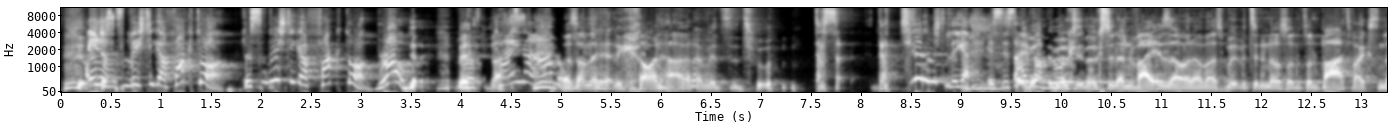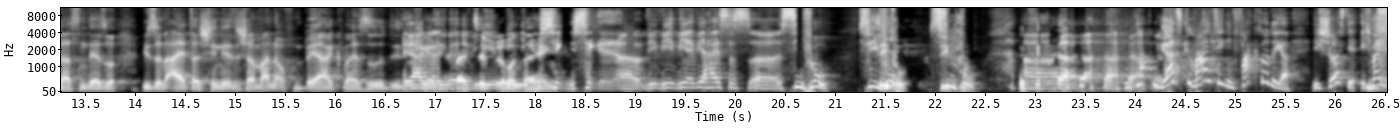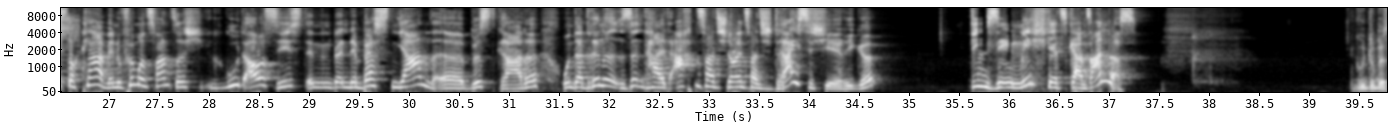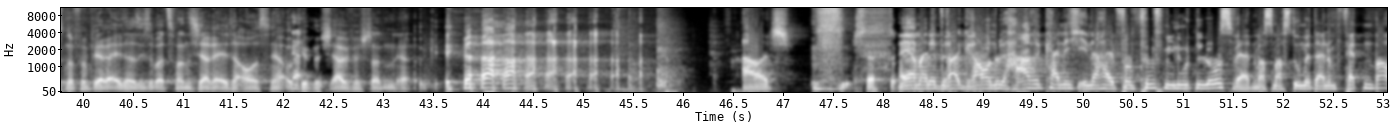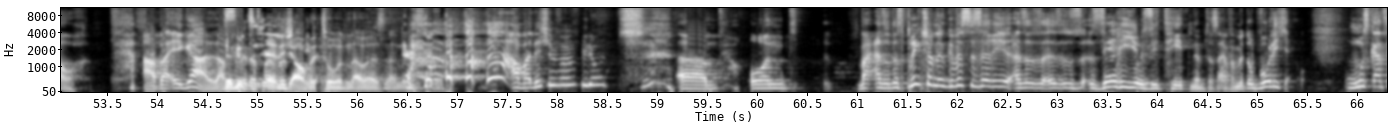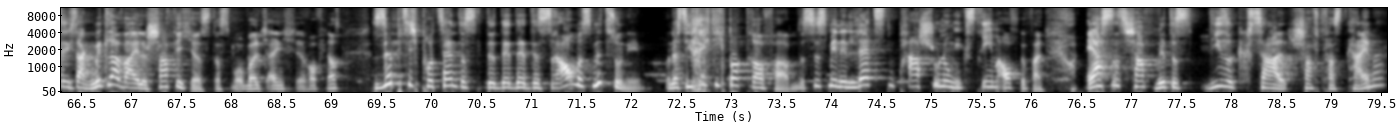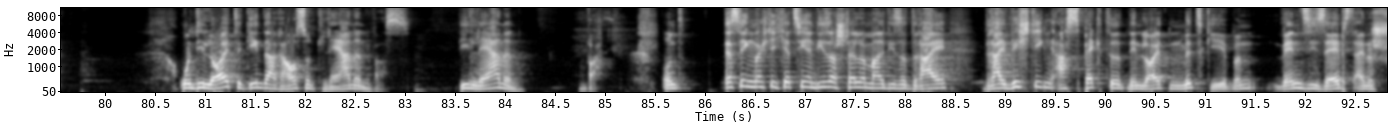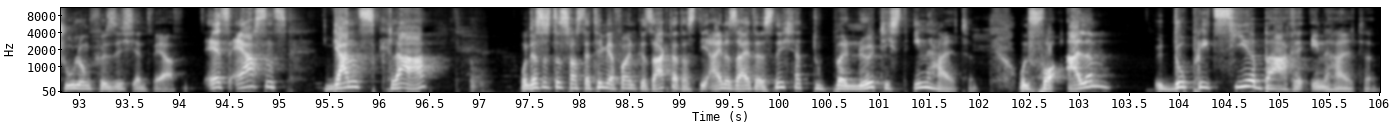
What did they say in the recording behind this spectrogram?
Ey, das ist ein wichtiger Faktor. Das ist ein wichtiger Faktor. Bro, du hast was, keine Ahnung. Was haben denn deine grauen Haare damit zu tun? Das, Natürlich, Digga. Es ist einfach nur. Wirkst, wirkst, du dann weiser oder was? Willst du dir noch so, so einen Bart wachsen lassen, der so wie so ein alter chinesischer Mann auf dem Berg, weißt du, die, ja, die, wie, wie, äh, wie, wie, wie, heißt es? Uh, Sifu. Sifu. Sifu. Sifu. äh, einen ganz gewaltigen Faktor, Digga. Ich schwör's dir. Ich meine, ist doch klar, wenn du 25 gut aussiehst, in, in den besten Jahren äh, bist gerade und da drinnen sind halt 28, 29, 30-Jährige, die sehen mich jetzt ganz anders. Gut, du bist nur fünf Jahre älter, siehst aber 20 Jahre älter aus. Ja, okay, ja. habe ich verstanden. Ja, okay. Autsch. naja, meine grauen Haare kann ich innerhalb von fünf Minuten loswerden. Was machst du mit deinem fetten Bauch? Aber egal. Lassen da gibt es sicherlich auch Methoden, aber es ist ein Aber nicht in fünf Minuten. Ähm, und also das bringt schon eine gewisse Seri also Seriosität nimmt das einfach mit. Obwohl ich muss ganz ehrlich sagen, mittlerweile schaffe ich es, das wollte ich eigentlich darauf hinaus, 70 Prozent des, des, des Raumes mitzunehmen und dass die richtig Bock drauf haben. Das ist mir in den letzten paar Schulungen extrem aufgefallen. Erstens schafft wird es diese Zahl schafft fast keiner und die Leute gehen da raus und lernen was. Die lernen was. Und deswegen möchte ich jetzt hier an dieser Stelle mal diese drei drei wichtigen Aspekte den Leuten mitgeben, wenn sie selbst eine Schulung für sich entwerfen. Er ist erstens ganz klar, und das ist das, was der Tim ja vorhin gesagt hat, dass die eine Seite es nicht hat, du benötigst Inhalte. Und vor allem duplizierbare Inhalte.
